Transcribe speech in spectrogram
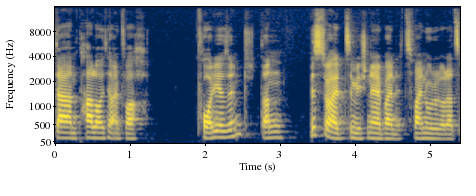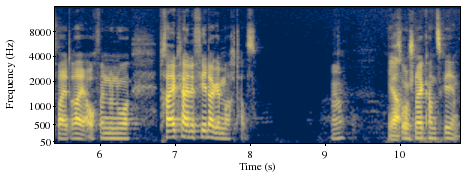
da ein paar Leute einfach vor dir sind, dann bist du halt ziemlich schnell bei 2-0 oder 2-3, auch wenn du nur drei kleine Fehler gemacht hast. Ja? Ja. So schnell kann es gehen.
